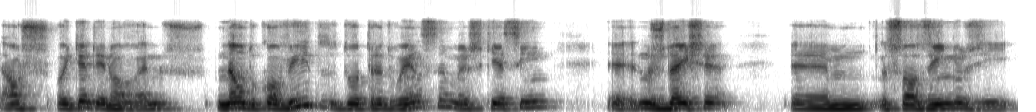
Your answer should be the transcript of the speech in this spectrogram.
aos 89 anos, não do Covid, de outra doença, mas que assim nos deixa sozinhos e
